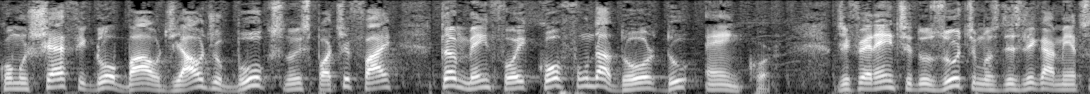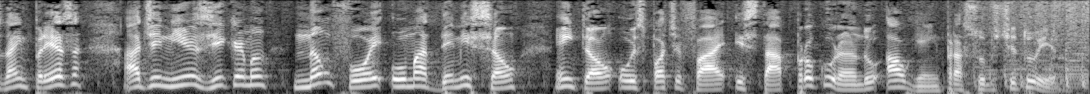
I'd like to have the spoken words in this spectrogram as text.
como chefe global de audiobooks no Spotify, também foi cofundador do Anchor. Diferente dos últimos desligamentos da empresa, a de Zickerman não foi uma demissão, então o Spotify está procurando alguém para substituí-lo.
